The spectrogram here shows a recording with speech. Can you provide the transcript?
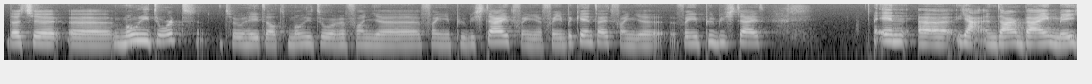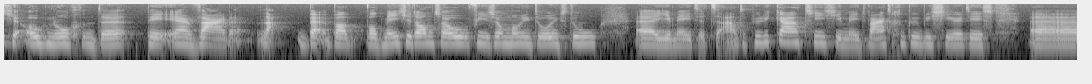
dat je monitort, zo heet dat, monitoren van je, van je publiciteit, van je, van je bekendheid, van je, van je publiciteit. En, uh, ja, en daarbij meet je ook nog de PR-waarde. Nou, wat, meet je dan zo via zo'n monitoringstoel? Uh, je meet het aantal publicaties, je meet waar het gepubliceerd is, uh,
